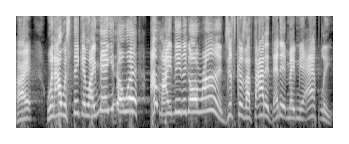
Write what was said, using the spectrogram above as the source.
All right. When I was thinking, like, man, you know what? I might need to go run just because I thought it, that didn't make me an athlete.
